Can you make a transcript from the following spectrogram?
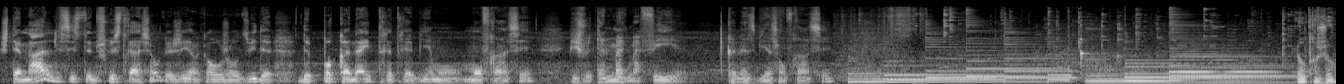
J'étais mal, c'est c'est une frustration que j'ai encore aujourd'hui de ne pas connaître très très bien mon, mon français. Puis je veux tellement que ma fille connaisse bien son français. L'autre jour,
